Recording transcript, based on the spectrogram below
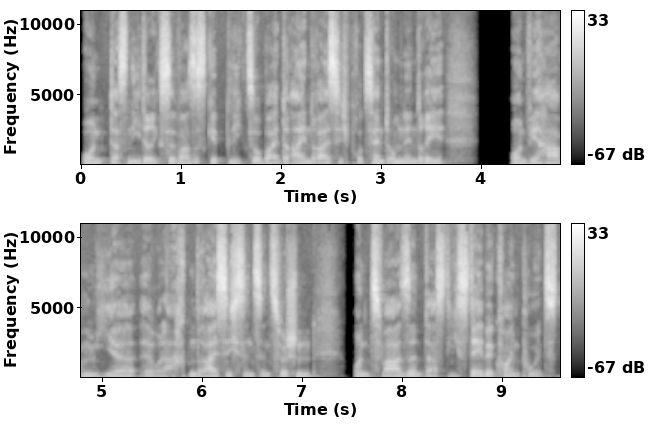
Und das niedrigste, was es gibt, liegt so bei 33 Prozent um den Dreh. Und wir haben hier, äh, oder 38 sind es inzwischen, und zwar sind das die Stablecoin-Pools.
